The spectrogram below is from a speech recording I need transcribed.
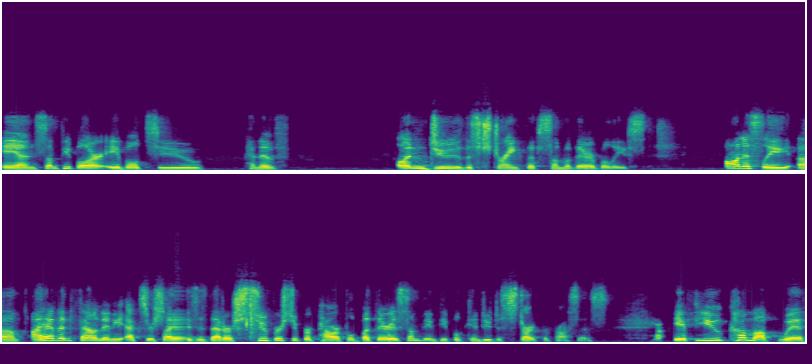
And some people are able to kind of undo the strength of some of their beliefs honestly, um, I haven't found any exercises that are super, super powerful, but there is something people can do to start the process. If you come up with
